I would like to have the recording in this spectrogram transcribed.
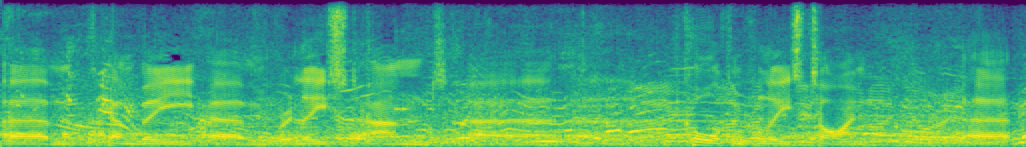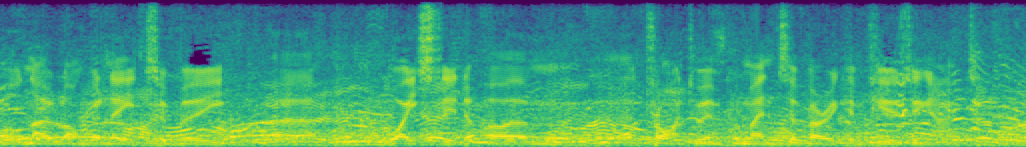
um, can be um, released and uh, court and police time uh, will no longer need to be uh, wasted um, trying to implement a very confusing act.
